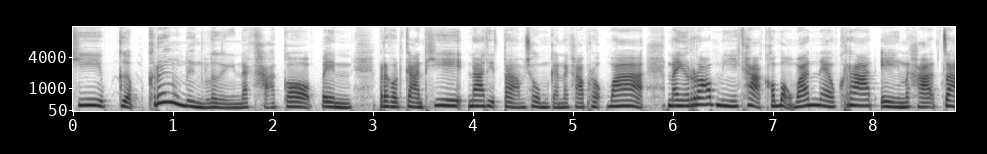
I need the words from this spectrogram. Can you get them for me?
ที่เกือบครึ่งหนึ่งเลยนะคะ ก็เป็นปรากฏการณ์ที่น่าติดตามชมกันนะคะ เพราะว่าในรอบนี้ค่ะเขาบอกว่าแนวคลาดเองนะคะ จะ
